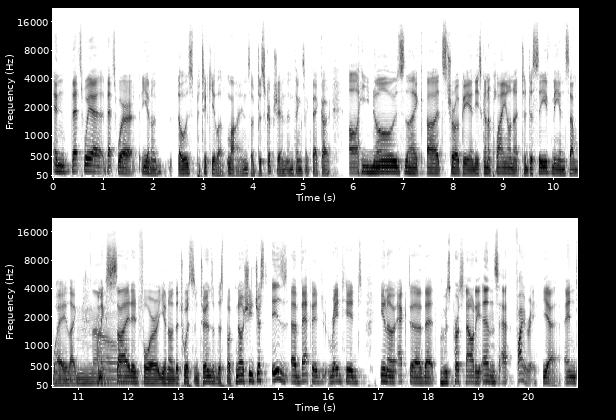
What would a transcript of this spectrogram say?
and that's where that's where you know those particular lines of description and things like that go. Oh, he knows like uh, it's tropey, and he's going to play on it to deceive me in some way. Like I'm excited for you know the twists and turns of this book. No, she just is a vapid redhead, you know, actor that Whose personality ends at fiery. yeah, and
